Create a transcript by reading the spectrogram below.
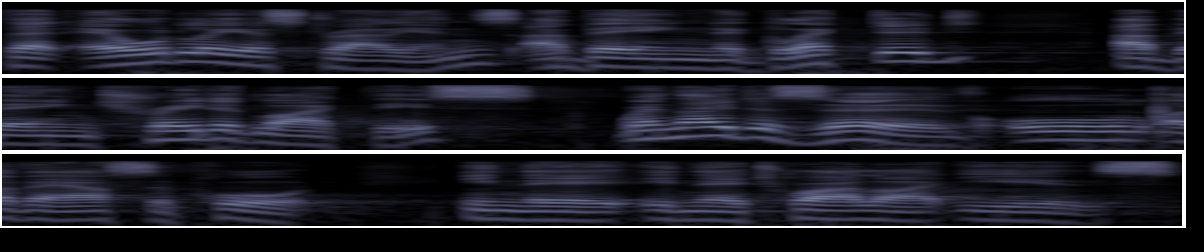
that elderly Australians are being neglected, are being treated like this, when they deserve all of our support in their, in their twilight years.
